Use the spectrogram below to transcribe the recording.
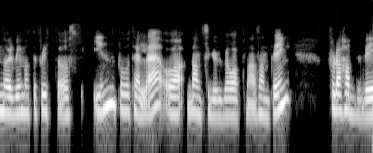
når vi måtte flytte oss inn på hotellet og dansegulvet åpna og sånne ting. For da hadde vi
